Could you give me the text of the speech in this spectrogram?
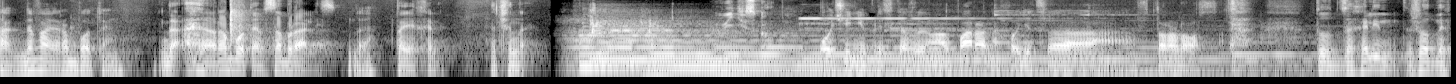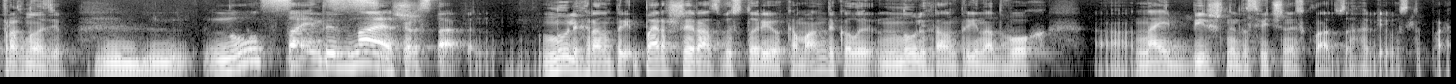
Так, давай работаем. Да, работаем, собрались. Да. Поехали. Начинай. Вітіскоп. Очень непредсказуемая пара находится в Торороса. Тут взагалі жодних прогнозів. Ну, ты знаешь, Ферстапен. Нуль гран-прі. Перший раз в історії команди, коли нуль гран-прі на двох е, найбільш недосвідчений склад взагалі виступає.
